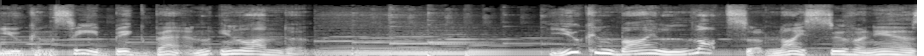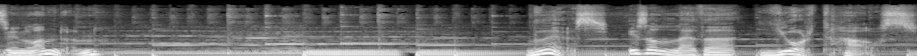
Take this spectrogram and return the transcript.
You can see Big Ben in London. You can buy lots of nice souvenirs in London. This is a leather yurt house.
